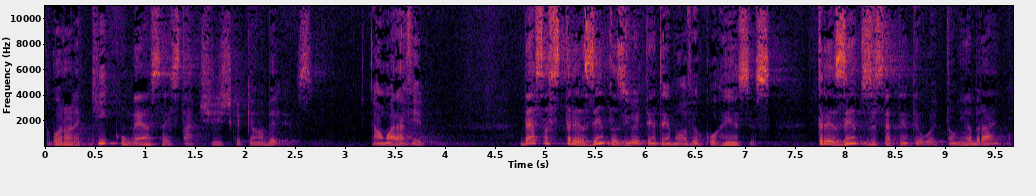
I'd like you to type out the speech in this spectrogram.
Agora, olha, aqui começa a estatística que é uma beleza. É uma maravilha. Dessas 389 ocorrências, 378 estão em hebraico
